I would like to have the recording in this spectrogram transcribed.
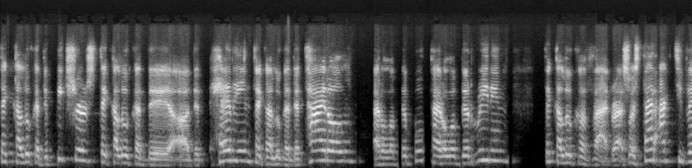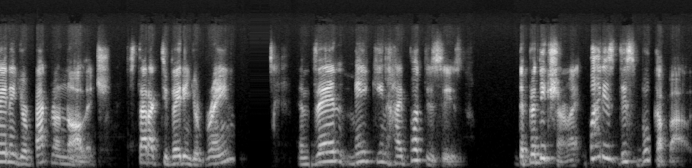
take a look at the pictures, take a look at the, uh, the heading, take a look at the title, title of the book, title of the reading, take a look at that, right? So start activating your background knowledge, start activating your brain, and then making hypotheses, the prediction, right? What is this book about?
